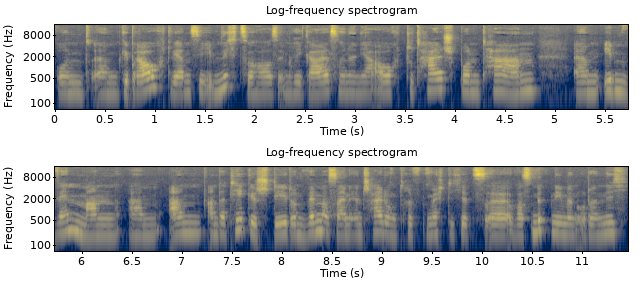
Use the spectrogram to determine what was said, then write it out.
Und ähm, gebraucht werden sie eben nicht zu Hause im Regal, sondern ja auch total spontan, ähm, eben wenn man ähm, an, an der Theke steht und wenn man seine Entscheidung trifft, möchte ich jetzt äh, was mitnehmen oder nicht.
